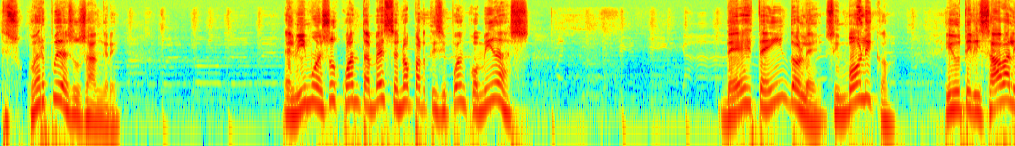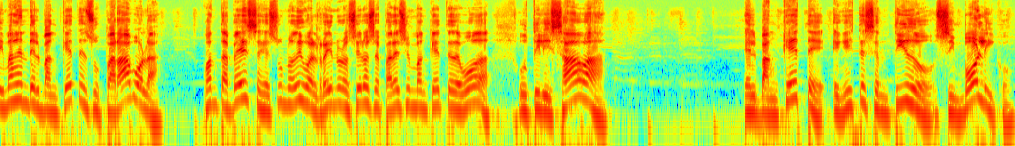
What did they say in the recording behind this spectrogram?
De su cuerpo y de su sangre. El mismo Jesús cuántas veces no participó en comidas de este índole simbólico y utilizaba la imagen del banquete en sus parábolas. ¿Cuántas veces Jesús no dijo el reino de los cielos se parece a un banquete de boda? Utilizaba el banquete en este sentido simbólico.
